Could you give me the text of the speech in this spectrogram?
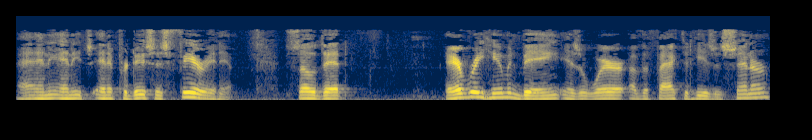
and, and, and it produces fear in him. So that every human being is aware of the fact that he is a sinner,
